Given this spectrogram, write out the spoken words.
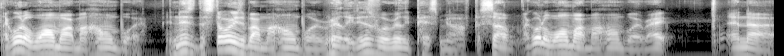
I go to Walmart, my homeboy. And this the stories about my homeboy, really, this is what really pissed me off. But so I go to Walmart, my homeboy, right? And uh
